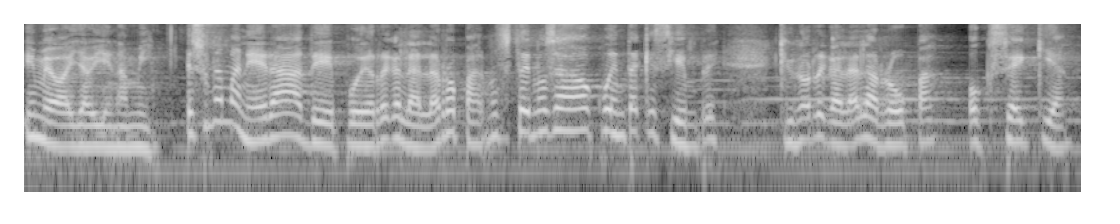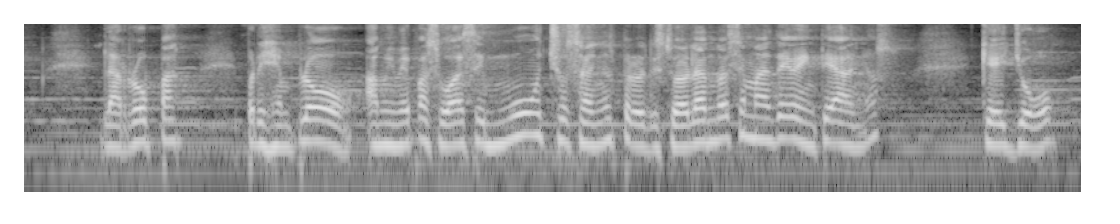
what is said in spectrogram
y me vaya bien a mí. Es una manera de poder regalar la ropa. Usted no se ha dado cuenta que siempre que uno regala la ropa, obsequia la ropa, por ejemplo, a mí me pasó hace muchos años, pero le estoy hablando hace más de 20 años, que yo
